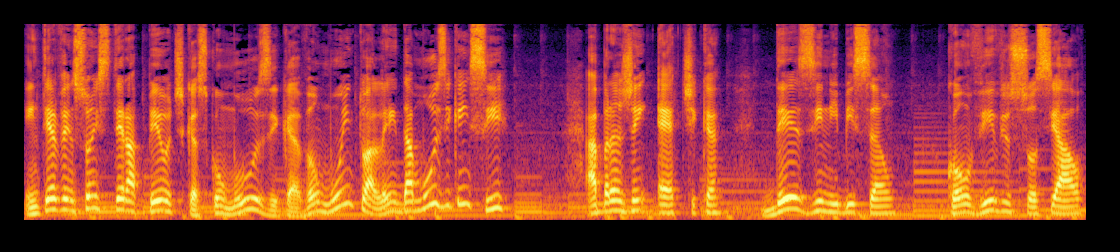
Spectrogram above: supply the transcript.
intervenções terapêuticas com música vão muito além da música em si. Abrangem ética, desinibição, convívio social,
